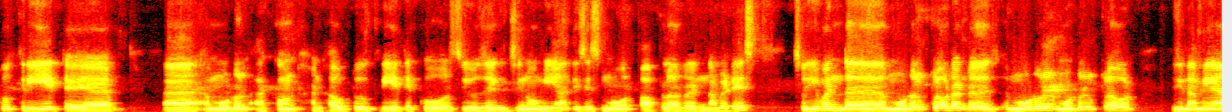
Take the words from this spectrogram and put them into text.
to create a uh, a Moodle account and how to create a course using Gnomio. This is more popular nowadays. So even the Moodle Cloud and uh, Moodle, Moodle Cloud, Gnomio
